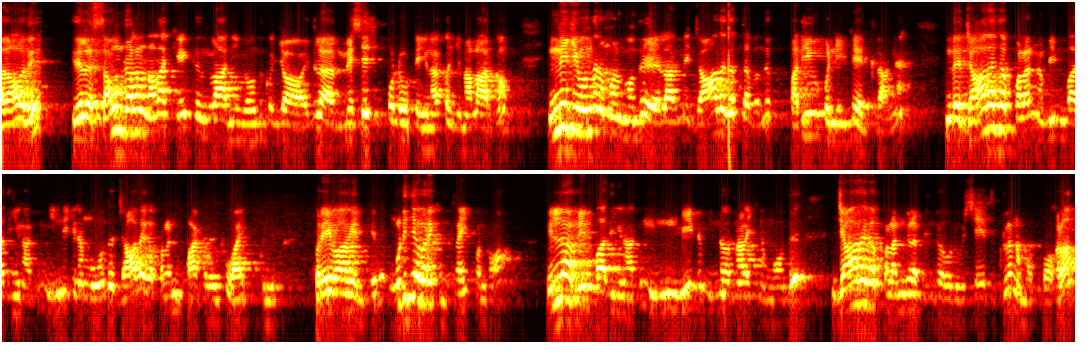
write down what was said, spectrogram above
அதாவது இதுல சவுண்ட் எல்லாம் நல்லா கேக்குதுங்களா? நீங்க வந்து கொஞ்சம் இதுல மெசேஜ் போட்டு விட்டீங்கன்னா கொஞ்சம் நல்லா இருக்கும். இன்னைக்கு வந்து நம்மளுக்கு வந்து எல்லாருமே ஜாதகத்தை வந்து பதிவு பண்ணிக்கிட்டே இருக்கிறாங்க. இந்த ஜாதக பலன் அப்படின்னு பாத்தீங்கன்னாக்கும் இன்னைக்கு நம்ம வந்து ஜாதக பலன் பார்க்கறதுக்கு வாய்ப்பு கொஞ்சம் குறைவாக இருக்குது. முடிஞ்ச வரைக்கும் ட்ரை பண்றோம். இல்ல அப்படின்னு பாத்தீங்கன்னாக்கும் மீண்டும் இன்னொரு நாளைக்கு நம்ம வந்து ஜாதக பலன்கள் அப்படின்ற ஒரு விஷயத்துக்குள்ள நம்ம போகலாம்.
